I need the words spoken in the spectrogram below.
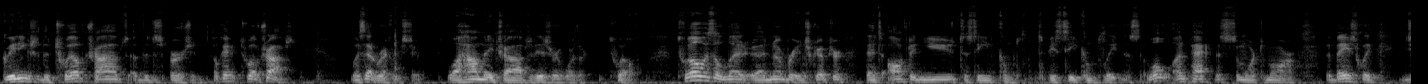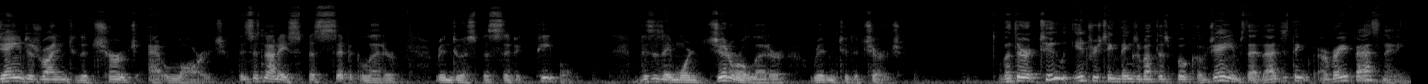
"Greetings to the twelve tribes of the dispersion." Okay, twelve tribes. What's that reference to? Well, how many tribes of Israel were there? Twelve. 12 is a, letter, a number in Scripture that's often used to see, to see completeness. We'll unpack this some more tomorrow. But basically, James is writing to the church at large. This is not a specific letter written to a specific people. This is a more general letter written to the church. But there are two interesting things about this book of James that I just think are very fascinating.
